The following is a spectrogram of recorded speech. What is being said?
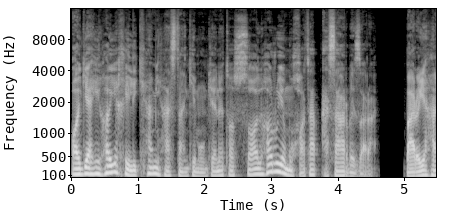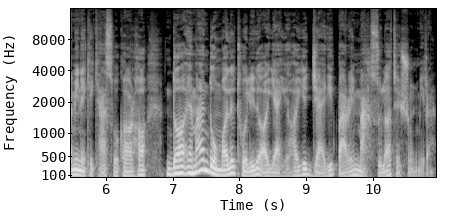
آگهی های خیلی کمی هستند که ممکنه تا سالها روی مخاطب اثر بذارن. برای همینه که کسب و کارها دائما دنبال تولید آگهی های جدید برای محصولاتشون میرن.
